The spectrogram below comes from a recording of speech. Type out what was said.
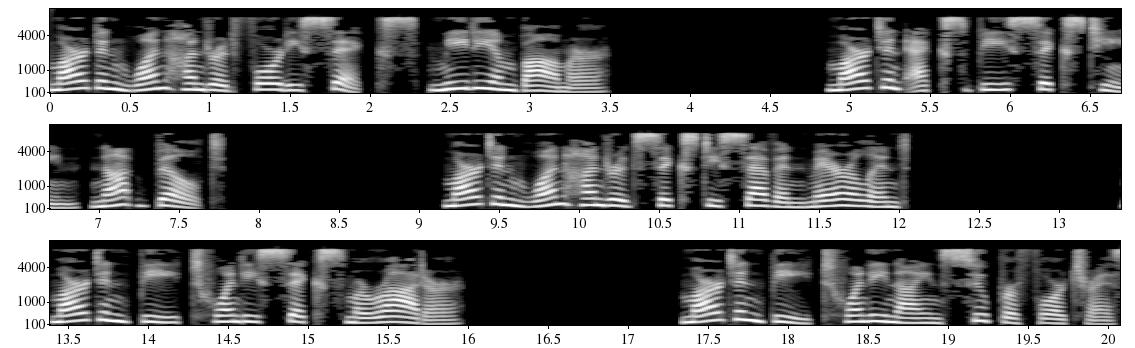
Martin 146 medium bomber Martin XB-16 not built. Martin 167 Maryland. Martin B-26 Marauder. Martin B-29 Superfortress.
